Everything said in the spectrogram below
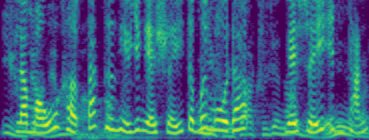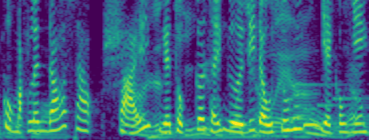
là mẫu hợp tác thương hiệu với nghệ sĩ tôi mới mua đó. Nghệ sĩ in thẳng khuôn mặt lên đó sao? Phải, nghệ thuật cơ thể người đi đầu xu hướng về còn gì?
